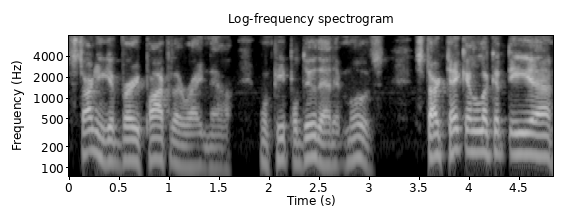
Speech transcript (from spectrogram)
Starting to get very popular right now. When people do that, it moves. Start taking a look at the uh,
